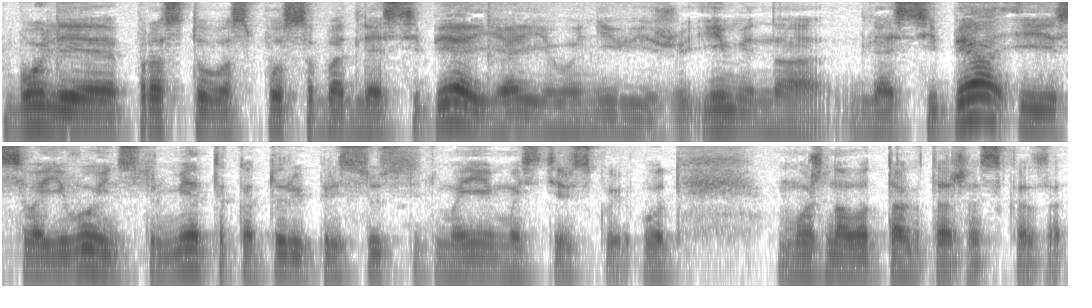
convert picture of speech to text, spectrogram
более простого способа для себя я его не вижу. Именно для себя и своего инструмента, который присутствует в моей мастерской. Вот, можно вот так даже сказать.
